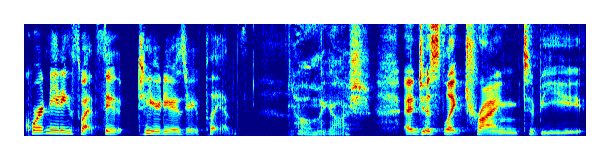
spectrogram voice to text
coordinating sweatsuit to your New Year's Eve plans. Oh my gosh. And just like trying to be,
